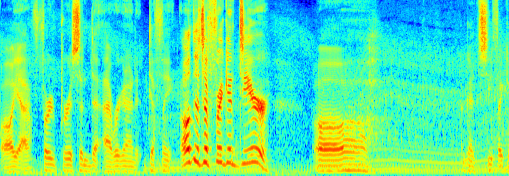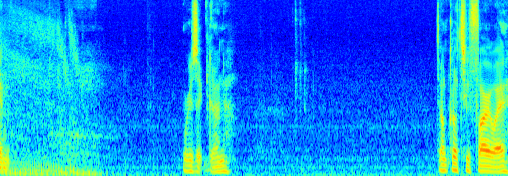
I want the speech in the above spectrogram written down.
Oh, yeah. Third person. Uh, we're going to definitely... Oh, there's a friggin' deer. Oh. I'm going to see if I can... Where's it gone? Don't go too far away.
